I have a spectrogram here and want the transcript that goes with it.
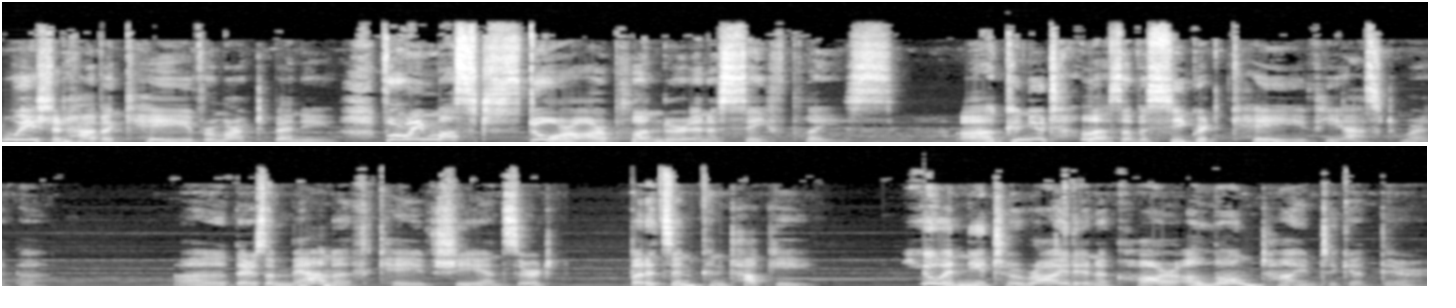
We should have a cave, remarked Benny, for we must store our plunder in a safe place. Uh, can you tell us of a secret cave? he asked Martha. Uh, there's a mammoth cave, she answered, but it's in Kentucky. You would need to ride in a car a long time to get there.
